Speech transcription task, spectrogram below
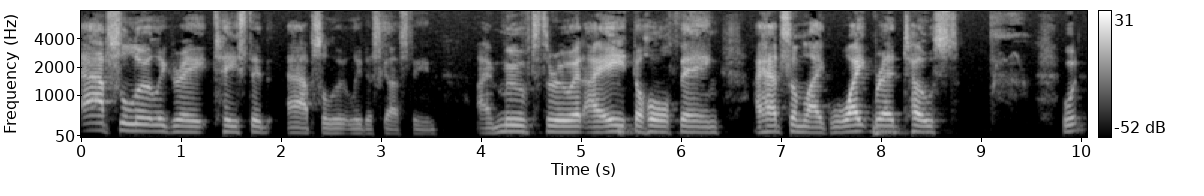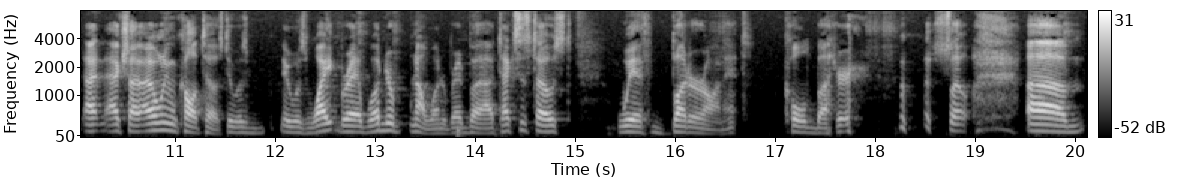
absolutely great. Tasted absolutely disgusting. I moved through it. I ate the whole thing. I had some like white bread toast actually, I don't even call it toast. It was it was white bread, Wonder not Wonder Bread, but uh, Texas toast with butter on it, cold butter. so, um,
